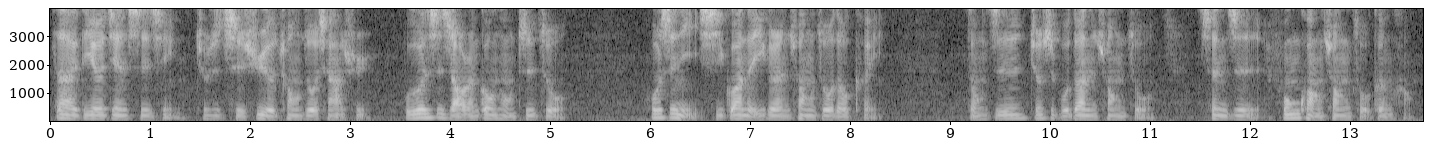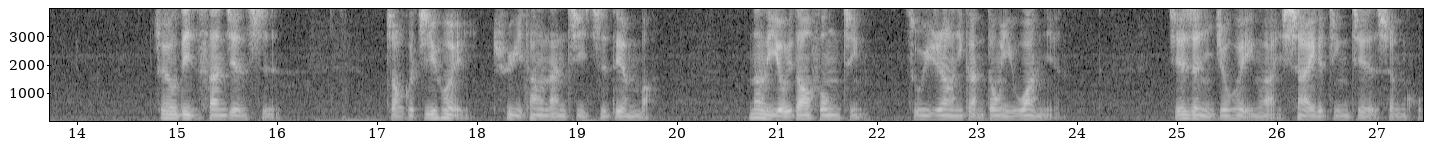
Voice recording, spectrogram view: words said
再来第二件事情就是持续的创作下去，不论是找人共同制作，或是你习惯的一个人创作都可以。总之就是不断的创作，甚至疯狂创作更好。最后第三件事，找个机会去一趟南极之巅吧，那里有一道风景，足以让你感动一万年。接着你就会迎来下一个境界的生活。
